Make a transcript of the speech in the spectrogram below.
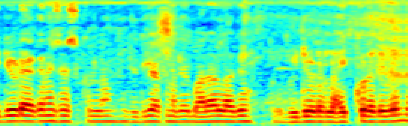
ভিডিওটা এখানে শেষ করলাম। যদি আপনাদের ভালো লাগে ভিডিওটা লাইক করে দেবেন।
